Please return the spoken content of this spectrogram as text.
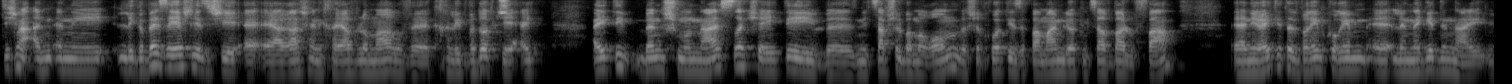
תשמע, אני, אני, לגבי זה יש לי איזושהי אה, הערה שאני חייב לומר וככה להתוודות, כי הייתי בן 18 כשהייתי בניצב של במרום, ושלחו אותי איזה פעמיים להיות ניצב באלופה. אני ראיתי את הדברים קורים אה, לנגד עיניי,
